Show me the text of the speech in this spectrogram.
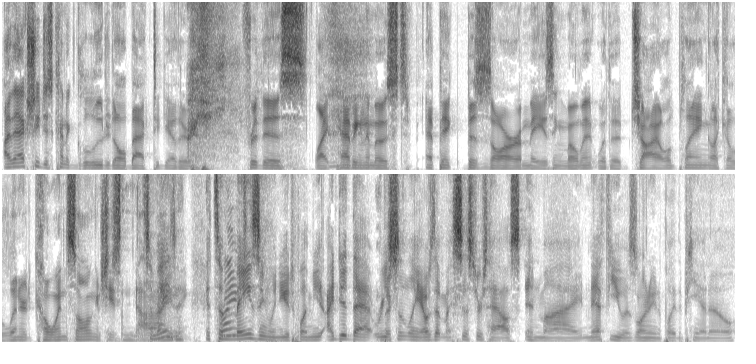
I've actually just kind of glued it all back together for this, like having the most epic, bizarre, amazing moment with a child playing like a Leonard Cohen song, and she's nine. It's amazing. It's Right? amazing when you play music. I did that recently. I was at my sister's house, and my nephew was learning to play the piano,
